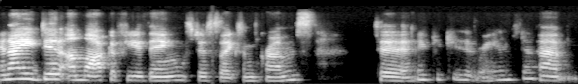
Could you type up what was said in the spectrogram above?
And i did unlock a few things just like some crumbs to like pictures of rain and stuff? Um,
